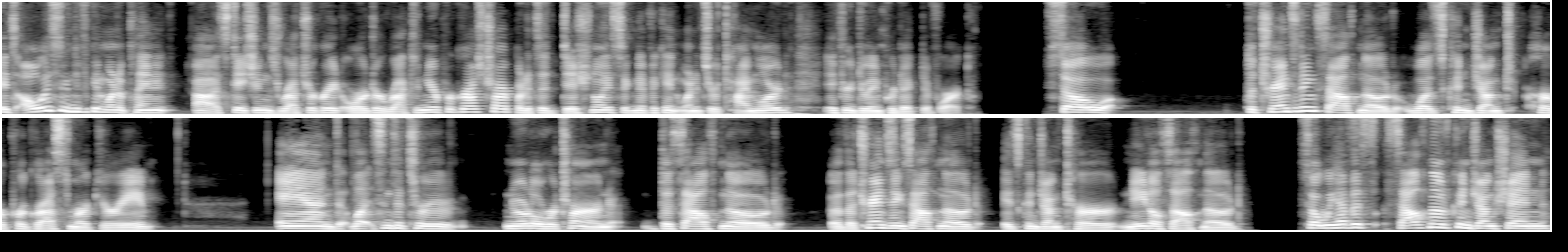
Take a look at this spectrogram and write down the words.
it's always significant when a planet uh, stations retrograde or direct in your progress chart, but it's additionally significant when it's your Time Lord if you're doing predictive work. So the transiting South Node was conjunct her progressed Mercury, and since it's her nodal return, the South Node, or the transiting South Node, is conjunct her natal South Node. So we have this South Node conjunction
